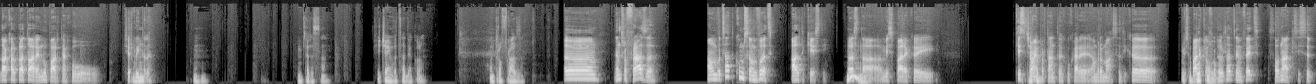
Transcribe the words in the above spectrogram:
la calculatoare, nu partea cu circuitele. Mhm. Interesant. Și ce ai învățat de acolo? Într-o frază. Uh, într-o frază, am învățat cum să învăț alte chestii. Mm. Asta mi se pare că e chestia cea mai Dacă- importantă cu care am rămas. Adică mi se Dacă pare că în bootloader. facultate înveți sau na, ți se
